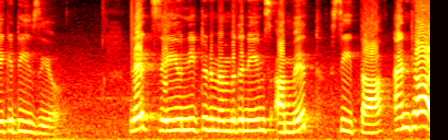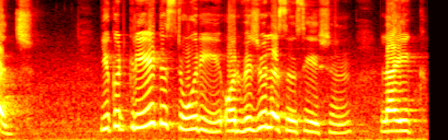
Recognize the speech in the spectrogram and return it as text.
make it easier. Let's say you need to remember the names Amit, Sita and Raj. You could create a story or visual association like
